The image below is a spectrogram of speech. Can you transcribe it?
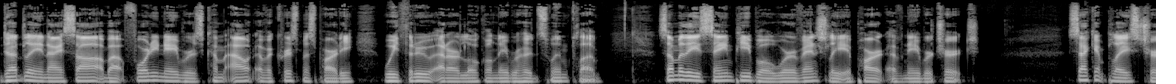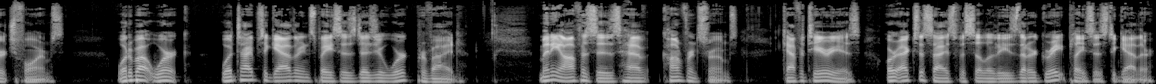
Dudley and I saw about 40 neighbors come out of a Christmas party we threw at our local neighborhood swim club. Some of these same people were eventually a part of Neighbor Church. Second place church forms. What about work? What types of gathering spaces does your work provide? Many offices have conference rooms, cafeterias, or exercise facilities that are great places to gather.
